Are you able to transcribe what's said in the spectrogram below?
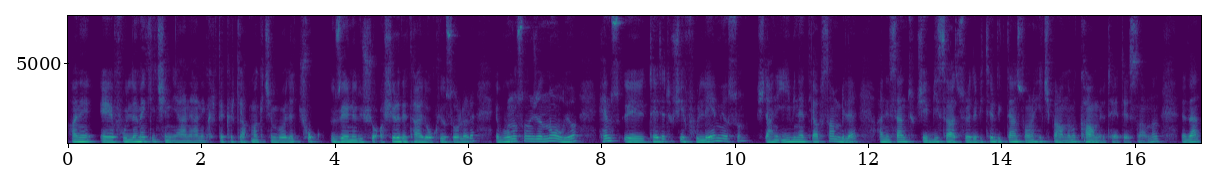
Hani e, fulllemek için yani hani 40'ta 40 yapmak için böyle çok üzerine düşüyor. Aşırı detaylı okuyor soruları. E bunun sonucunda ne oluyor? Hem e, TYT Türkçeyi fullleyemiyorsun. İşte hani iyi bir net yapsam bile hani sen Türkçeyi bir saat sürede bitirdikten sonra hiçbir anlamı kalmıyor TYT sınavının. Neden?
